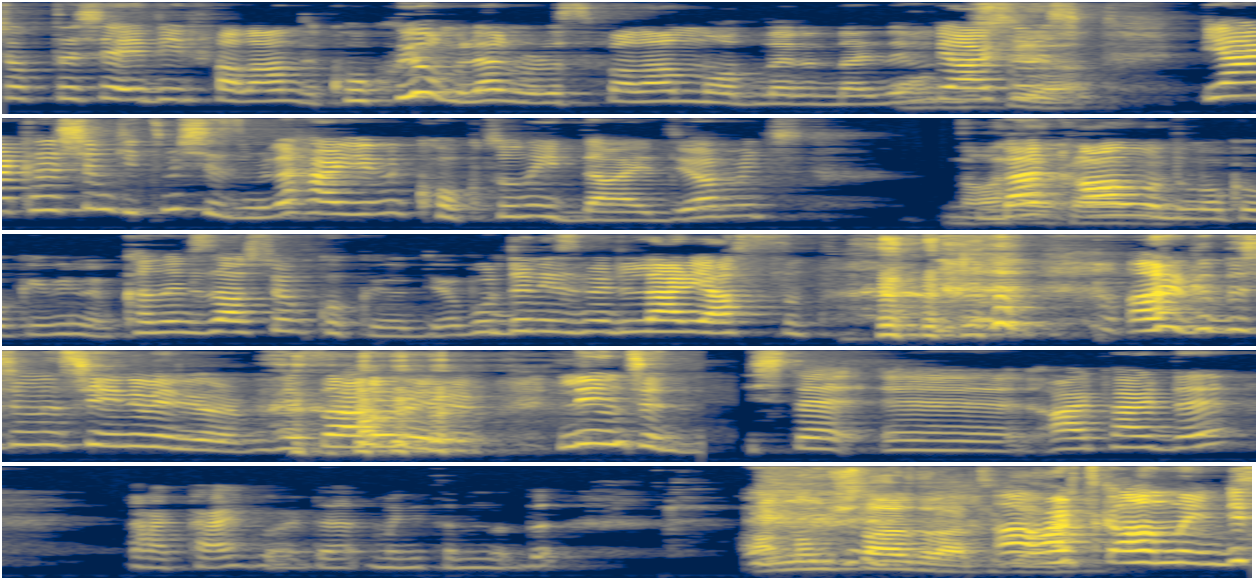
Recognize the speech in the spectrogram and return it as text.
çok da şey değil falan. Kokuyor mu lan orası falan modlarında. Benim bir Olması ya. arkadaşım bir arkadaşım gitmiş İzmir'e her yerinin koktuğunu iddia ediyor ama hiç Ne ben alaka abi? almadım o kokuyu bilmiyorum. Kanalizasyon kokuyor diyor. Buradan İzmirliler yazsın. Arkadaşımın şeyini veriyorum. Hesabı veriyorum. Linç edin. İşte e, Alper de Alper bu arada manitanın adı. Anlamışlardır artık. Yani. Artık anlayın biz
